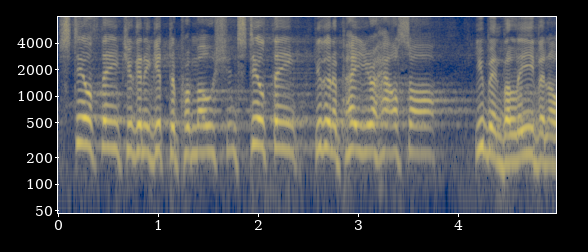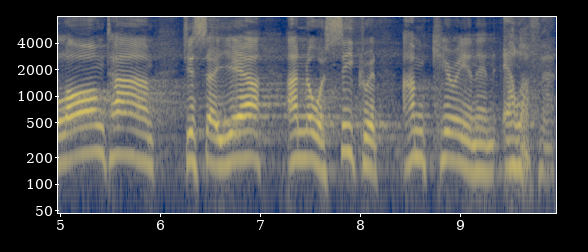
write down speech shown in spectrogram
Still think you're going to get the promotion? Still think you're going to pay your house off? You've been believing a long time. Just say, Yeah, I know a secret. I'm carrying an elephant.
